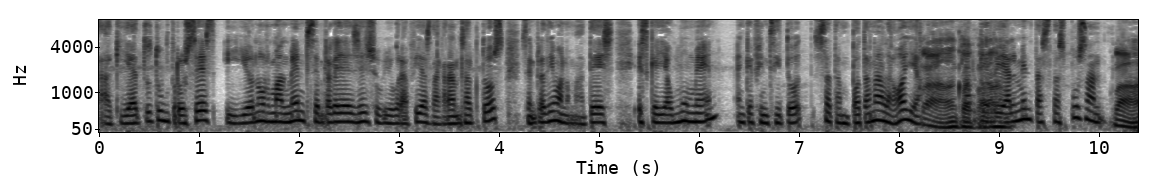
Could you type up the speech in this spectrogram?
aquí hi ha tot un procés i jo normalment, sempre que llegeixo biografies de grans actors, sempre diuen el mateix. És que hi ha un moment en què fins i tot se te'n pot anar la olla. Clar, clar, perquè clar. realment t'estàs posant Clar,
